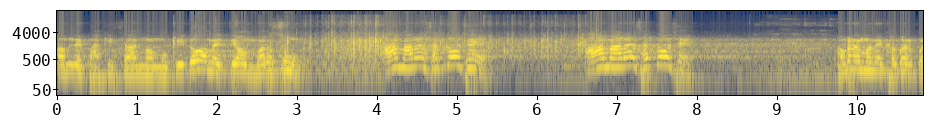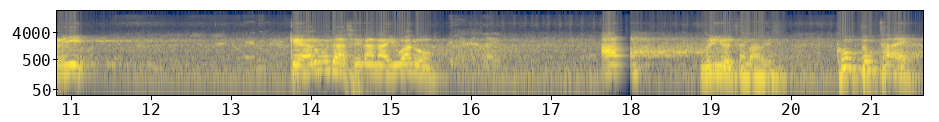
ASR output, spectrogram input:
અમને પાકિસ્તાનમાં મૂકી દો, અમે ત્યાં મરશું. આ મારા શબ્દો છે. આ મારા શબ્દો છે. હમણાં મને ખબર પડી કે અરબુદા સેનાના યુવાનો આ વીડિયો ચલાવે છે. ખૂબ દુઃખ થાય.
